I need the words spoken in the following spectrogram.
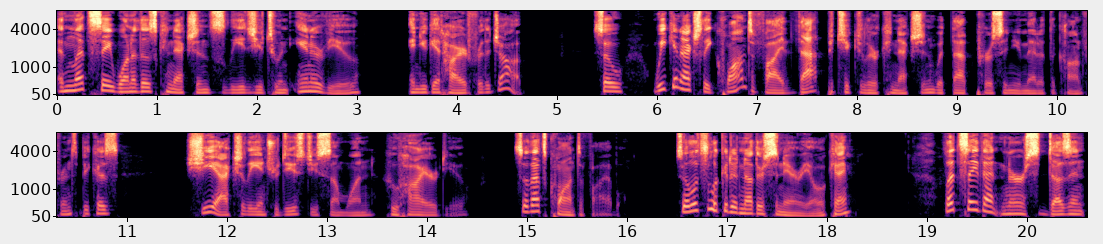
And let's say one of those connections leads you to an interview and you get hired for the job. So we can actually quantify that particular connection with that person you met at the conference because she actually introduced you someone who hired you. So that's quantifiable. So let's look at another scenario, okay? Let's say that nurse doesn't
